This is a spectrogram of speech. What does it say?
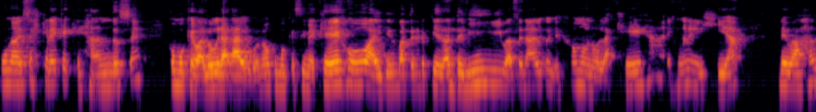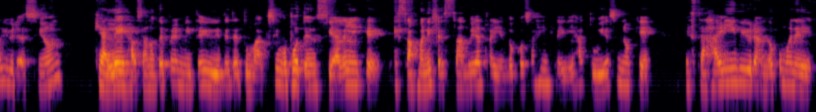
uno a veces cree que quejándose como que va a lograr algo, ¿no? Como que si me quejo, alguien va a tener piedad de mí, va a hacer algo, y es como, no, la queja es una energía de baja vibración que aleja, o sea, no te permite vivir desde tu máximo potencial en el que estás manifestando y atrayendo cosas increíbles a tu vida, sino que estás ahí vibrando como en el,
